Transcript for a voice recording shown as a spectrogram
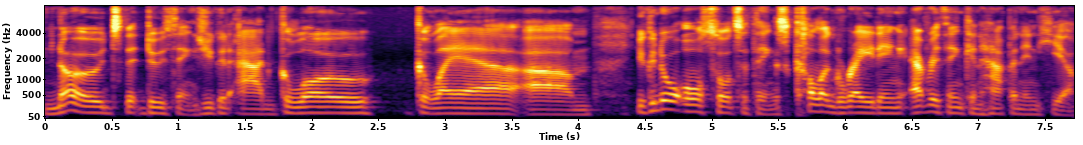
nodes that do things. You could add glow, glare, um, you can do all sorts of things, color grading, everything can happen in here.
